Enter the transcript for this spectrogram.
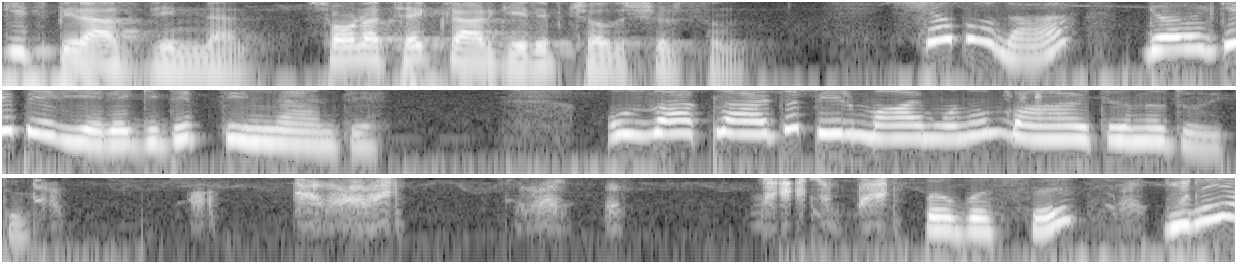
Git biraz dinlen. Sonra tekrar gelip çalışırsın. Şabola gölge bir yere gidip dinlendi. Uzaklarda bir maymunun bağırdığını duydu. Babası Güney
